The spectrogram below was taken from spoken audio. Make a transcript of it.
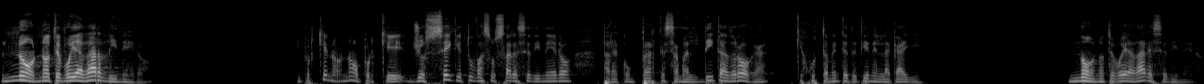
No, no te voy a dar dinero. ¿Y por qué no? No, porque yo sé que tú vas a usar ese dinero para comprarte esa maldita droga que justamente te tiene en la calle. No, no te voy a dar ese dinero.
